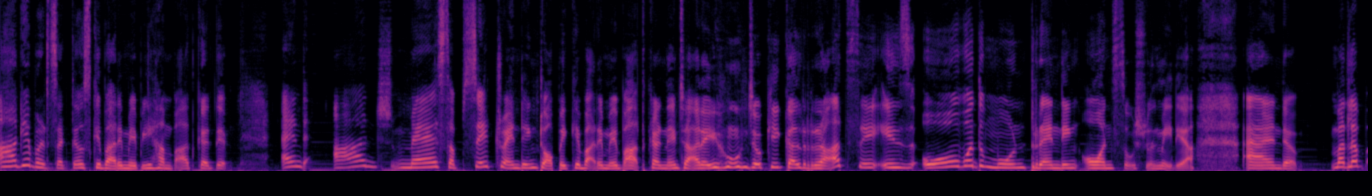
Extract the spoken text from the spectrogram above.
आगे बढ़ सकते हैं, उसके बारे में भी हम बात करते हैं। एंड आज मैं सबसे ट्रेंडिंग टॉपिक के बारे में बात करने जा रही हूँ, जो कि कल रात से is over the moon trending on social media and मतलब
